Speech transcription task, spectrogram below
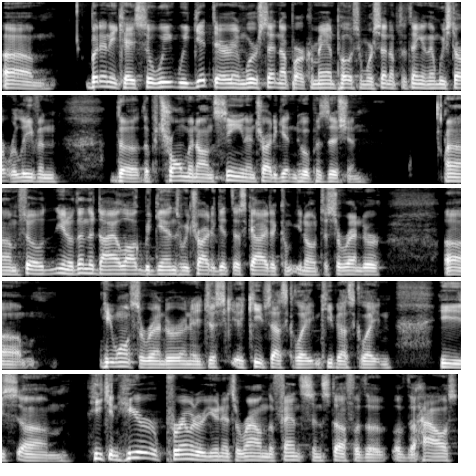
Um, but in any case, so we we get there and we're setting up our command post and we're setting up the thing, and then we start relieving the the patrolman on scene and try to get into a position. Um, so you know, then the dialogue begins. We try to get this guy to come, you know, to surrender. Um, he won't surrender, and it just it keeps escalating, keep escalating. He's um, he can hear perimeter units around the fence and stuff of the of the house.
